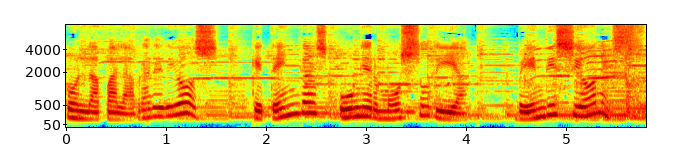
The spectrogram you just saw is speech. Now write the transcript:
con la palabra de Dios. Que tengas un hermoso día. Bendiciones.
